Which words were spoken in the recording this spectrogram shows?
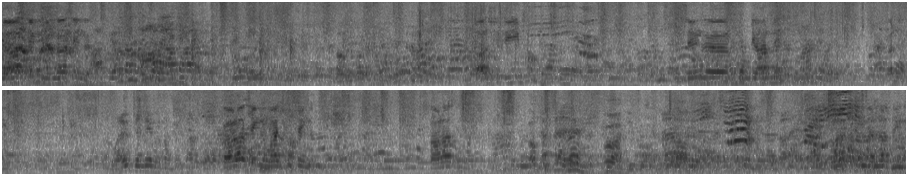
ਚਾਰ ਸਿੰਘ ਮੰਗਾ ਸਿੰਘ। ਅਰਸ਼ਦੀਪ ਸਿੰਘ ਪਿਆਰ ਨੇ। ਕਾਲਾ ਸਿੰਘ, ਮਾਛੂ ਸਿੰਘ। ਕਾਲਾ ਸਿੰਘ। ਅਸ਼ੋਕ ਸਿੰਘ ਜੱਲਾ ਸਿੰਘ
